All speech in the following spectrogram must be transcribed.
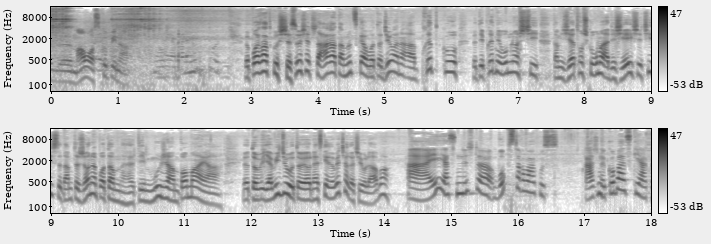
w małych skupinach. W poznatku jeszcze słyszeć, że hara tam ludzka o to dziewana, a prytku, w tej prytnej rumności, tam gdzieś je troszkę rumy, a gdzieś je jeszcze czyste, tam te żony potem tym mużam pomaja. To ja widzę, to ja najskiery wieczorę czy albo? Hej, ja sam ništa prażne kubaski, jak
